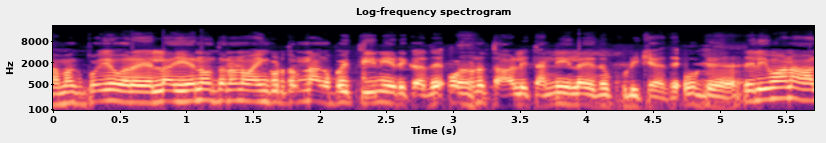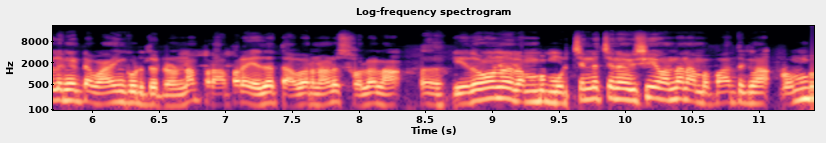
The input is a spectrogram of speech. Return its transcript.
நமக்கு போய் ஒரு எல்லாம் ஏனோ தானோ வாங்கி கொடுத்தோம்னா அங்க போய் தீனி எடுக்காது. ஒன்னொன்னு தாலி தண்ணி எல்லாம் எதுவும் குடிக்காது. தெளிவான ஆளுங்கிட்ட வாங்கி கொடுத்துட்டோம்னா ப்ராப்பரா எதை தவறுனாலும் சொல்லலாம். ஏதோ ஒன்று ரொம்ப சின்ன சின்ன விஷயம் வந்தா நம்ம பாத்துக்கலாம். ரொம்ப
